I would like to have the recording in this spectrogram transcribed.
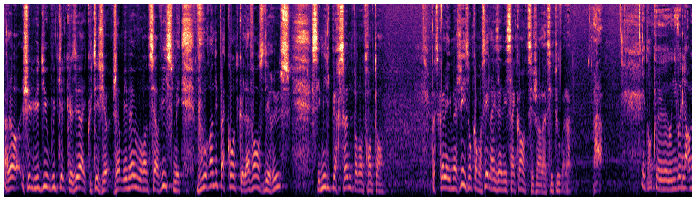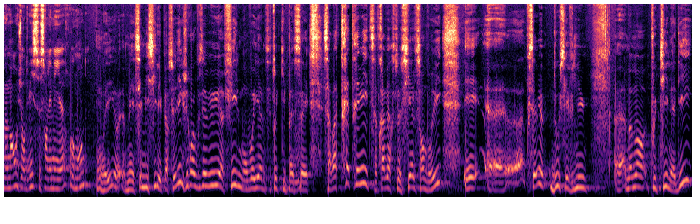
Alors, je lui ai dit au bout de quelques heures, écoutez, j'aimerais même vous rendre service, mais vous vous rendez pas compte que l'avance des Russes, c'est 1000 personnes pendant 30 ans. Parce que là, imaginez, ils ont commencé dans les années 50, ces gens-là, c'est tout, voilà. voilà. Et donc, euh, au niveau de l'armement, aujourd'hui, ce sont les meilleurs au monde? Oui, mais ces missiles hypersoniques, je crois que vous avez vu un film où on voyait un de ces trucs qui passaient. Ça va très très vite, ça traverse le ciel sans bruit. Et euh, vous savez d'où c'est venu? Euh, À un moment, Poutine a dit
